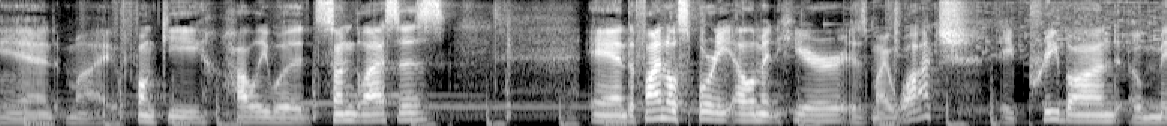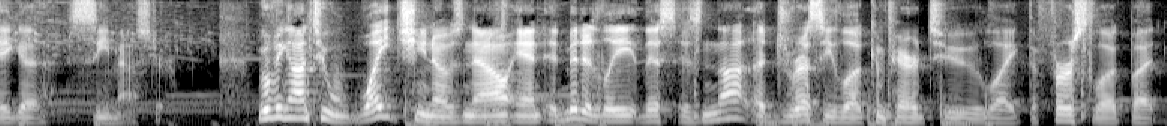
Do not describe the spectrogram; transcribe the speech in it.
and my funky Hollywood sunglasses. And the final sporty element here is my watch, a Prebond Omega Seamaster. Moving on to white chinos now, and admittedly, this is not a dressy look compared to like the first look, but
